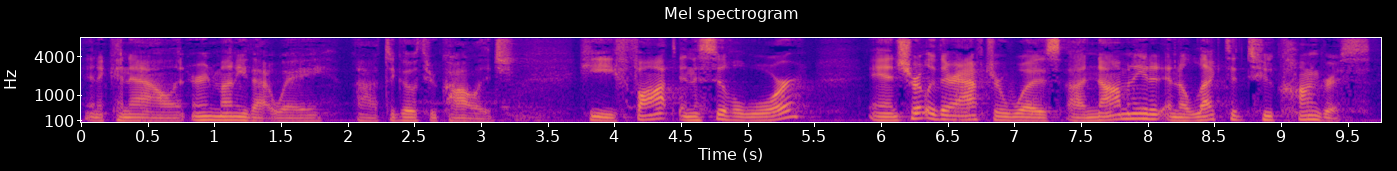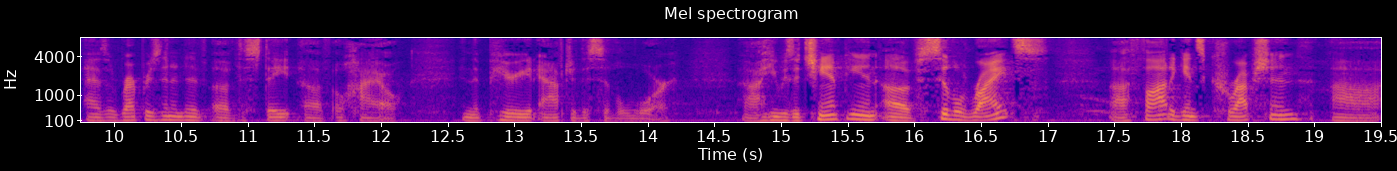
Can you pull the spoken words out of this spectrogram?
in a canal and earned money that way uh, to go through college. He fought in the Civil War and shortly thereafter was uh, nominated and elected to Congress as a representative of the state of Ohio in the period after the Civil War. Uh, he was a champion of civil rights, uh, fought against corruption, uh,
